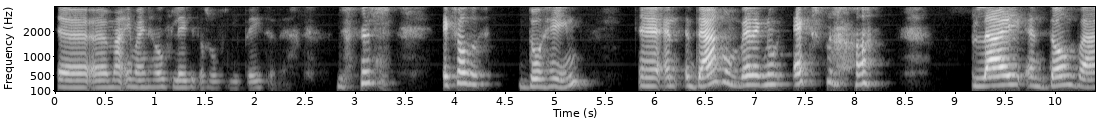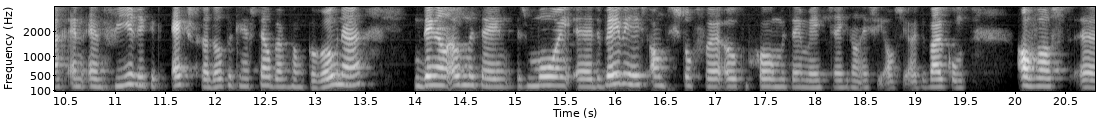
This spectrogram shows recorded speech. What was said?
maar in mijn hoofd leek het alsof het niet beter werd. Dus ik zat er doorheen. en daarom ben ik nog extra blij en dankbaar. En, en vier ik het extra dat ik hersteld ben van corona. Ik denk dan ook meteen, is mooi, uh, de baby heeft antistoffen ook gewoon meteen meegekregen. Dan is hij, als hij uit de buik komt, alvast uh,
